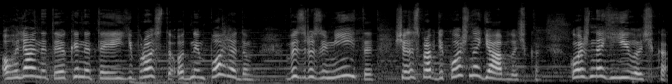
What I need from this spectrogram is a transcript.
оглянете і кинете її просто одним поглядом, ви зрозумієте, що насправді кожна яблучка, кожна гілочка,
